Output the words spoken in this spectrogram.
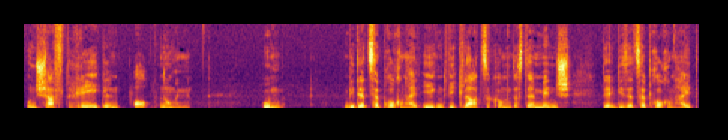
und schafft Regeln, Ordnungen, um mit der Zerbrochenheit irgendwie klarzukommen, dass der Mensch, der in dieser Zerbrochenheit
